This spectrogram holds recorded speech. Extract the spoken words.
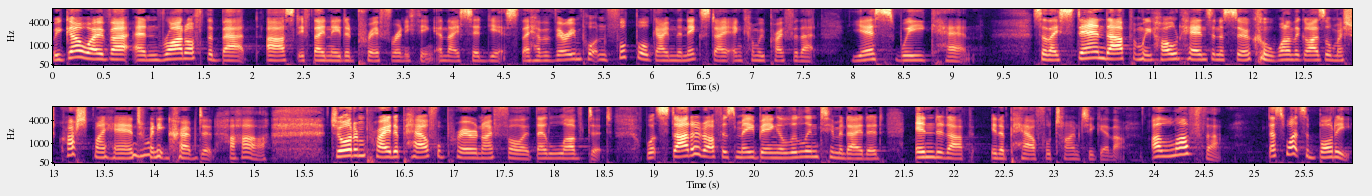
We go over and right off the bat asked if they needed prayer for anything, and they said yes. They have a very important football game the next day, and can we pray for that? Yes, we can. So they stand up and we hold hands in a circle. One of the guys almost crushed my hand when he grabbed it. Haha. Jordan prayed a powerful prayer and I followed. They loved it. What started off as me being a little intimidated ended up in a powerful time together. I love that. That's why it's a body.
